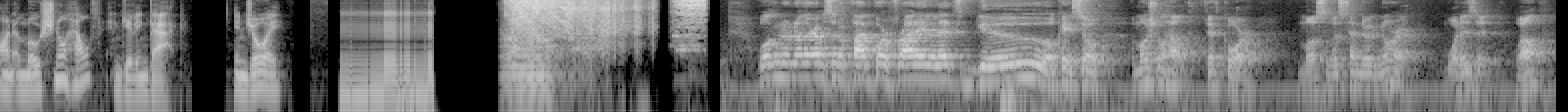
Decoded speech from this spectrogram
on emotional health and giving back. Enjoy. Welcome to another episode of Five Core Friday. Let's go. Okay, so emotional health, fifth core. Most of us tend to ignore it. What is it? Well,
